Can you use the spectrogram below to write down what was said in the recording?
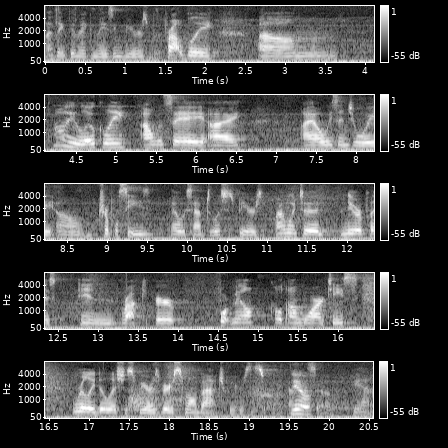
I think they make amazing beers, but probably, um, probably locally, I would say I, I always enjoy um, Triple C's. They always have delicious beers. I went to a newer place in Rock or Fort Mill called Amor Artis. Really delicious beers, very small batch beers and stuff like that. Yeah. So yeah.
